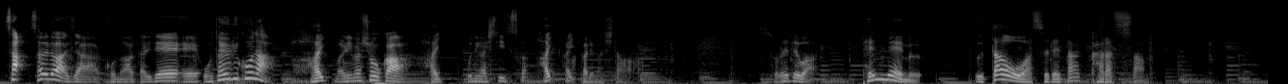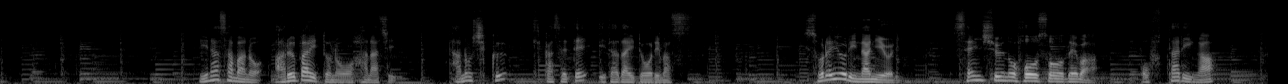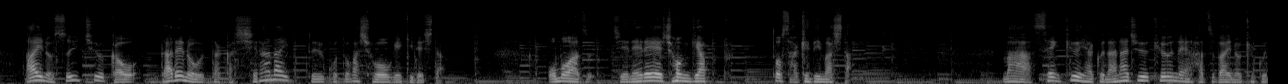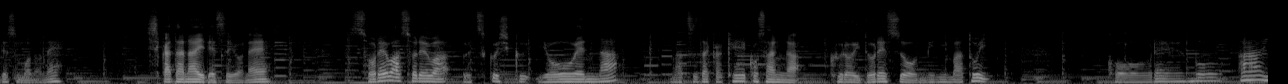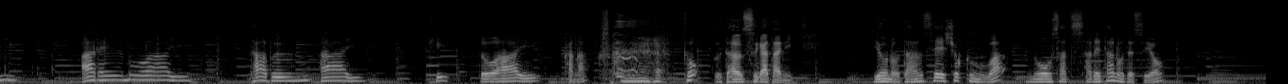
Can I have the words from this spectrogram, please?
さあ、それでは、じゃあ、この辺りで、えーお便りコーナー、はい参りましょうか。はいお願いしていいですか？はい、はいわかりました。それでは、ペンネーム、歌を忘れたカラスさん。皆様のアルバイトのお話、楽しく聞かせていただいております。それより何より、先週の放送では、お二人が愛の水中歌を誰の歌か知らないということが衝撃でした。思わずジェネレーションギャップと叫びました。まあ1979年発売の曲ですものね仕方ないですよねそれはそれは美しく妖艶な松坂慶子さんが黒いドレスを身にまといこれも愛あれも愛多分愛きっと愛かな？と歌う姿に世の男性諸君は脳殺されたのですよ。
